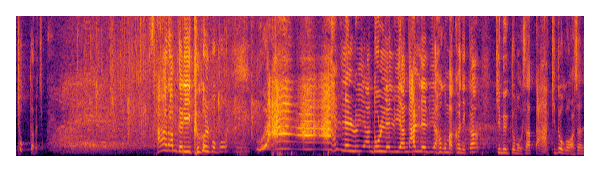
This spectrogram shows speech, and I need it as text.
툭 떨어진 거야. 사람들이 그걸 보고 우와 할렐루야 놀렐루야 날렐루야 하고 막 하니까 김백도 목사 딱 기도하고 와서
